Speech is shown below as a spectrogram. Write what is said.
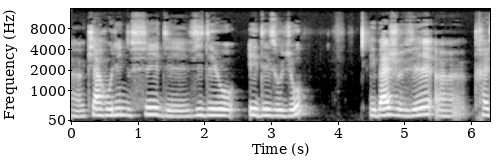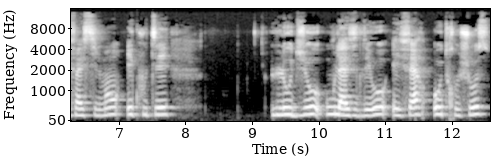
Euh, Caroline fait des vidéos et des audios. Et bah je vais euh, très facilement écouter l'audio ou la vidéo et faire autre chose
